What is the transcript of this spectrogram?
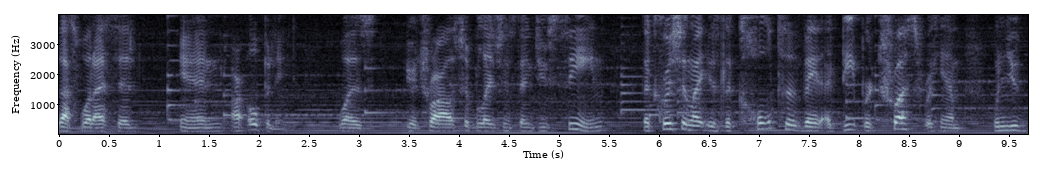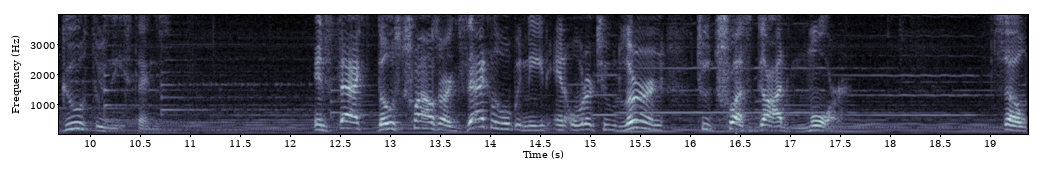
that's what I said in our opening was your trials, tribulations, things you've seen. The Christian life is to cultivate a deeper trust for Him when you go through these things. In fact, those trials are exactly what we need in order to learn to trust God more. So,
